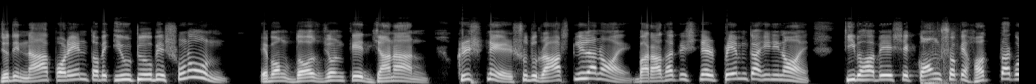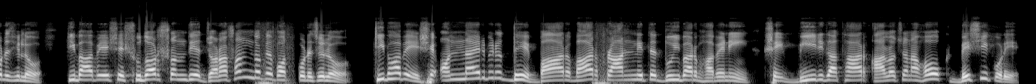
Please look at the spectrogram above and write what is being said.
যদি না পড়েন, তবে ইউটিউবে শুনুন এবং দশ জনকে জানান। কৃষ্ণের শুধু রাসলীলা নয় বা রাধাকৃষ্ণের প্রেম কাহিনী নয়। কীভাবে সে কংসকে হত্যা করেছিল? কীভাবে সে সুদর্শন দিয়ে জরাসন্ধকে বধ করেছিল? কীভাবে সে অন্যায়ের বিরুদ্ধে বারবার প্রাণ নিতে দুইবার ভাবেনি, সেই বীর গাথার আলোচনা হোক বেশি করে।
